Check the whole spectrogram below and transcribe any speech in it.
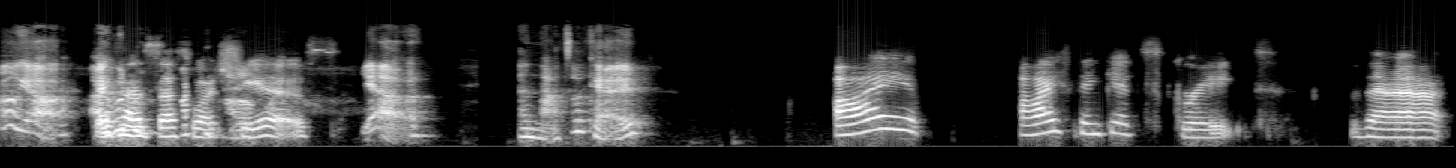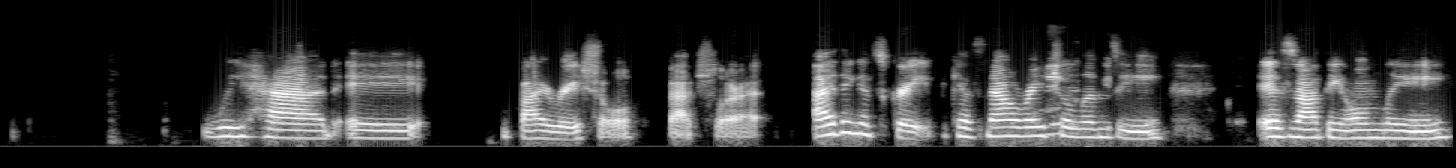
Oh yeah. Because that's what that. she is. Yeah. And that's okay. I I think it's great that we had a biracial bachelorette. I think it's great because now Rachel. Lindsay is not the only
